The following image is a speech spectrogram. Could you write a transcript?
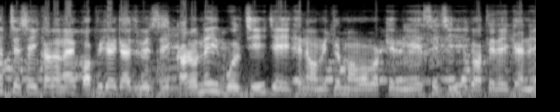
হচ্ছে, সেই কারণে কপিরাইট আসবে। সেই কারণেই বলছি যে এখানে অমিতের মা বাবাকে নিয়ে এসেছি রথের এখানে।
